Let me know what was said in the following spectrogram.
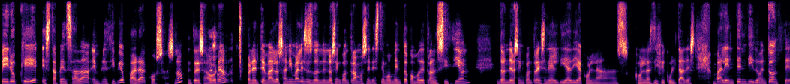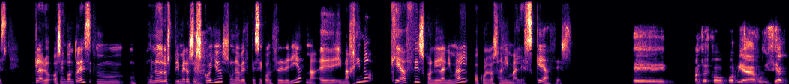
pero que está pensada en principio para cosas, ¿no? Entonces ahora, con el tema de los animales, es donde nos encontramos en este momento como de transición, donde os encontráis en el día a día con las, con las dificultades. Vale, entendido. Entonces, Claro, os encontráis mm, uno de los primeros escollos una vez que se concedería, eh, imagino, ¿qué haces con el animal o con los animales? ¿Qué haces? Eh, cuando es por vía judicial,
